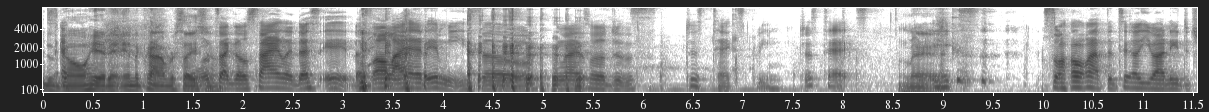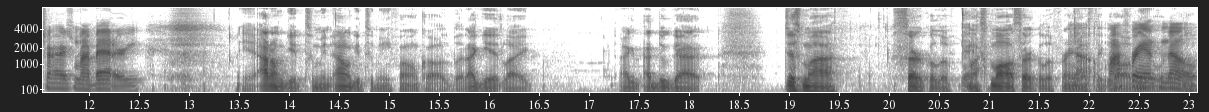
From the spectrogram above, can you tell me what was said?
Just go ahead and end the conversation. Once I go silent, that's it. That's all I had in me. So you might as well just just text me. Just text. man, so I don't have to tell you I need to charge my battery. Yeah, I don't get too many. I don't get too many phone calls, but I get like, I, I do got just my circle of my small circle of friends. No, my call me or friends know.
